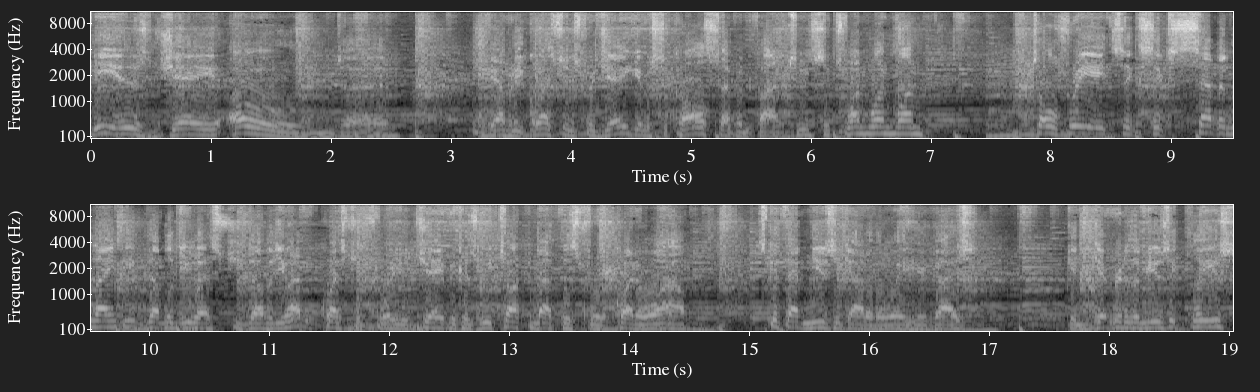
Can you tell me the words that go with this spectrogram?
He is Jay. And uh, if you have any questions for Jay, give us a call, 752-6111. Toll free 866-790-WSGW. I have a question for you, Jay, because we talked about this for quite a while. Let's get that music out of the way here, guys. Can you get rid of the music, please?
